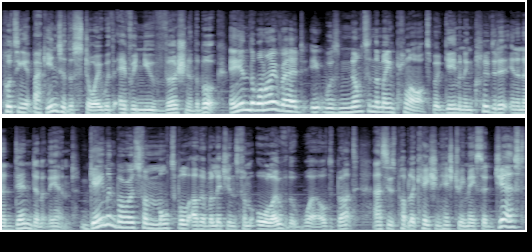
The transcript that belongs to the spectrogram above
putting it back into the story with every new version of the book. In the one I read, it was not in the main plot, but Gaiman included it in an addendum at the end. Gaiman borrows from multiple other religions from all over the world, but as his publication history may suggest,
